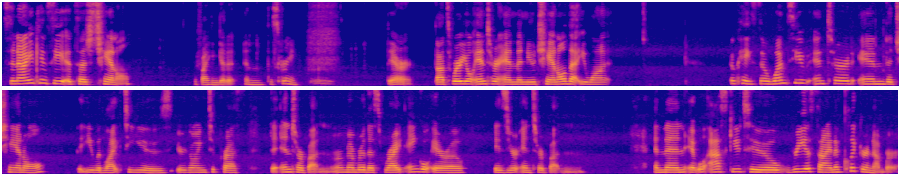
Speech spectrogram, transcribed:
so now you can see it says channel if I can get it in the screen. There, that's where you'll enter in the new channel that you want. Okay, so once you've entered in the channel that you would like to use, you're going to press the enter button. Remember this right angle arrow is your enter button. And then it will ask you to reassign a clicker number.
